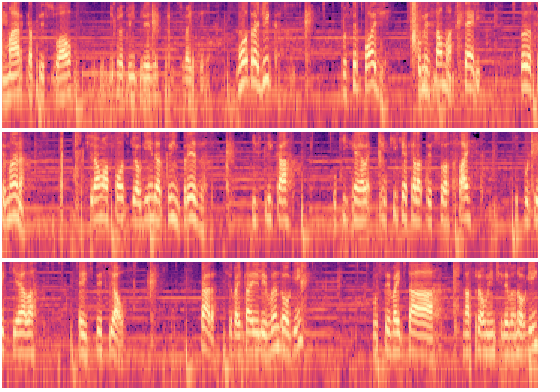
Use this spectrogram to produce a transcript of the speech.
marca pessoal e para tua empresa que isso vai ter. Uma outra dica, você pode começar uma série toda semana, tirar uma foto de alguém da tua empresa e explicar o que que, ela, o que, que aquela pessoa faz e por que que ela é especial. Cara, você vai estar tá elevando alguém, você vai estar tá naturalmente elevando alguém,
